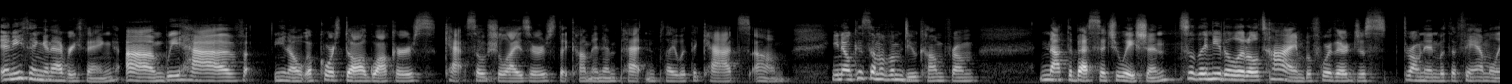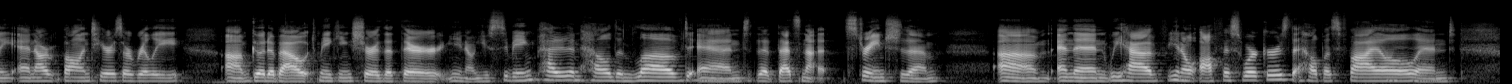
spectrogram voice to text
anything and everything. Um, we have, you know, of course, dog walkers, cat socializers that come in and pet and play with the cats. Um, you know, because some of them do come from not the best situation, so they need a little time before they're just thrown in with a family. And our volunteers are really um, good about making sure that they're, you know, used to being petted and held and loved, and that that's not strange to them. Um, and then we have, you know, office workers that help us file, and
